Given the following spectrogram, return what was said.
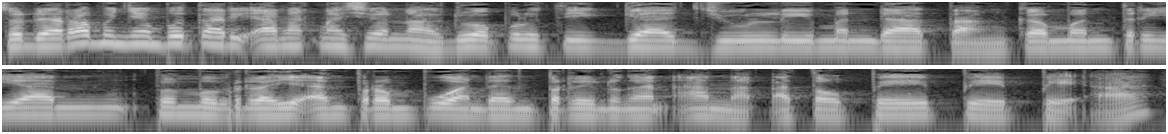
Saudara menyambut Hari Anak Nasional 23 Juli mendatang, Kementerian Pemberdayaan Perempuan dan Perlindungan Anak atau PPPA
